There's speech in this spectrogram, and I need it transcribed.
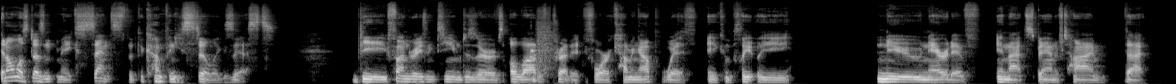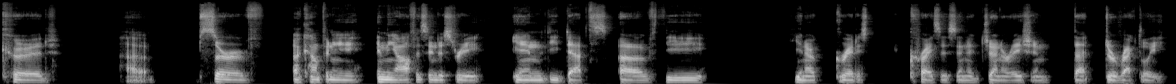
it almost doesn't make sense that the company still exists the fundraising team deserves a lot of credit for coming up with a completely new narrative in that span of time that could uh, serve a company in the office industry in the depths of the you know greatest crisis in a generation that directly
